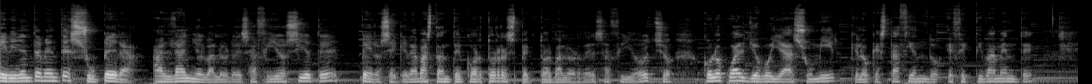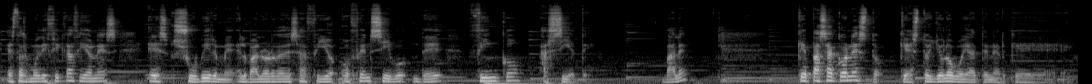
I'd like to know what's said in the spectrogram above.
Evidentemente supera al daño el valor de desafío 7, pero se queda bastante corto respecto al valor de desafío 8, con lo cual yo voy a asumir que lo que está haciendo efectivamente estas modificaciones es subirme el valor de desafío ofensivo de 5 a 7. ¿vale? ¿Qué pasa con esto? Que esto yo lo voy a tener que,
